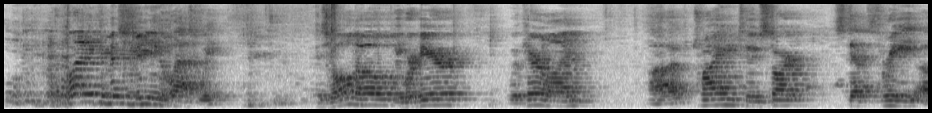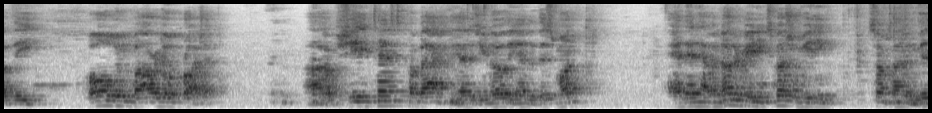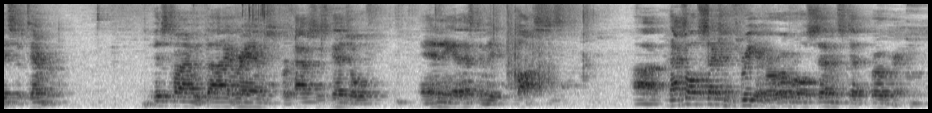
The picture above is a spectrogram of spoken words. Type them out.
The planning commission meeting of last week. As you all know, we were here with Caroline, uh, trying to start step three of the Baldwin Bower Hill project. Uh, she intends to come back, as you know, the end of this month, and then have another meeting, special meeting sometime in mid-September. This time with diagrams, perhaps a schedule, and anything that estimated costs. Uh, That's all section three of our overall seven-step program.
